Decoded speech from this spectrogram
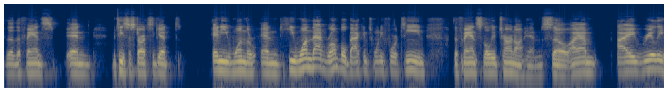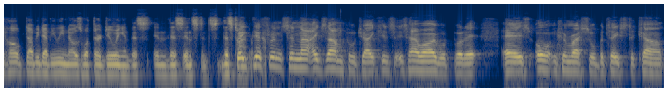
the the fans and Batista starts to get and he won the and he won that rumble back in 2014 the fans slowly turn on him so i am I really hope WWE knows what they're doing in this in this instance. This time, Big difference in that example, Jake, is, is how I would put it. Is Orton can wrestle, Batista can't.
